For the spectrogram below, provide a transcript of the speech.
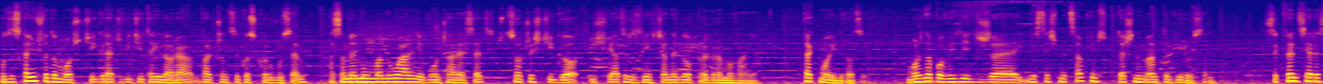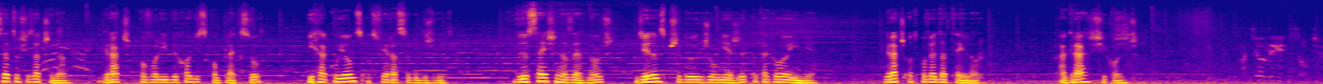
Po uzyskaniu świadomości gracz widzi Taylora walczącego z Korwusem, a samemu manualnie włącza reset, co oczyści go i świat z niechcianego oprogramowania. Tak moi drodzy, można powiedzieć, że jesteśmy całkiem skutecznym antywirusem. Sekwencja resetu się zaczyna. Gracz powoli wychodzi z kompleksu i hakując otwiera sobie drzwi. Wydostaje się na zewnątrz, gdzie jeden z przybyłych żołnierzy pyta go o imię. Gracz odpowiada Taylor, a gra się kończy. What's your name, soldier?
